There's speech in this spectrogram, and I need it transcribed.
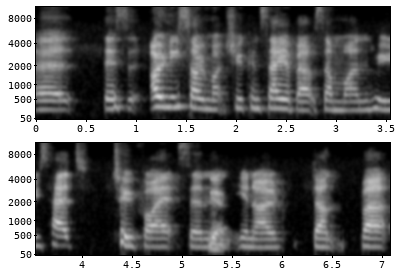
uh there's only so much you can say about someone who's had two fights and Yeah. you know done but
